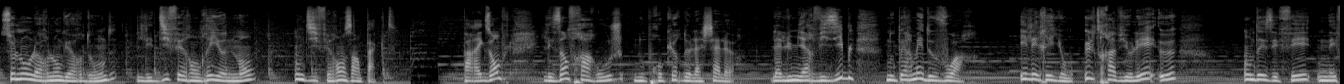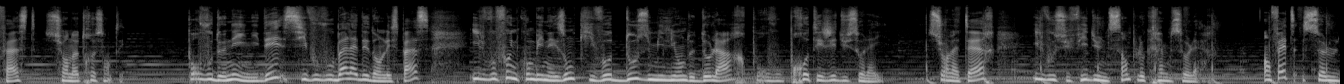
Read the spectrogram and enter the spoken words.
selon leur longueur d'onde, les différents rayonnements ont différents impacts. Par exemple, les infrarouges nous procurent de la chaleur. La lumière visible nous permet de voir. Et les rayons ultraviolets, eux, ont des effets néfastes sur notre santé. Pour vous donner une idée, si vous vous baladez dans l'espace, il vous faut une combinaison qui vaut 12 millions de dollars pour vous protéger du soleil. Sur la Terre, il vous suffit d'une simple crème solaire. En fait, seuls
